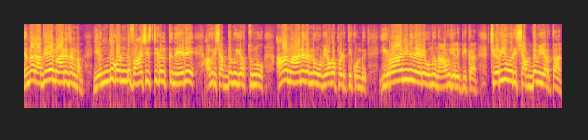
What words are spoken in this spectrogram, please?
എന്നാൽ അതേ മാനദണ്ഡം എന്തുകൊണ്ട് ഫാഷിസ്റ്റുകൾക്ക് നേരെ അവർ ശബ്ദമുയർത്തുന്നു? ആ മാനദണ്ഡം ഉപയോഗപ്പെടുത്തിക്കൊണ്ട് ഇറാനിന് നേരെ ഒന്ന് നാവു ചലിപ്പിക്കാൻ ചെറിയ ഒരു ശബ്ദമുയർത്താൻ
